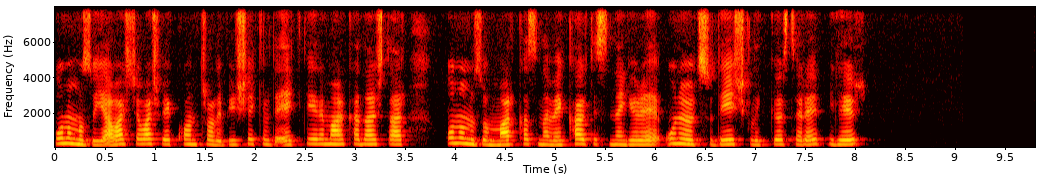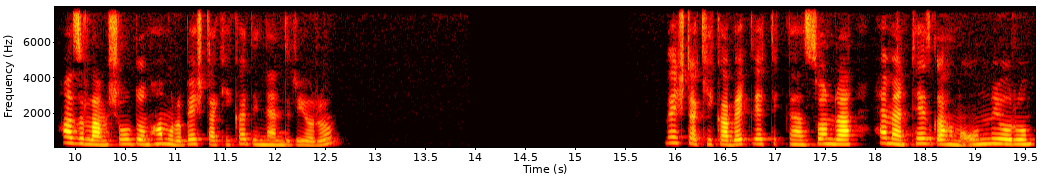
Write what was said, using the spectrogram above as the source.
Unumuzu yavaş yavaş ve kontrollü bir şekilde ekleyelim arkadaşlar. Ununuzun markasına ve kalitesine göre un ölçüsü değişiklik gösterebilir. Hazırlamış olduğum hamuru 5 dakika dinlendiriyorum. 5 dakika beklettikten sonra hemen tezgahımı unluyorum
